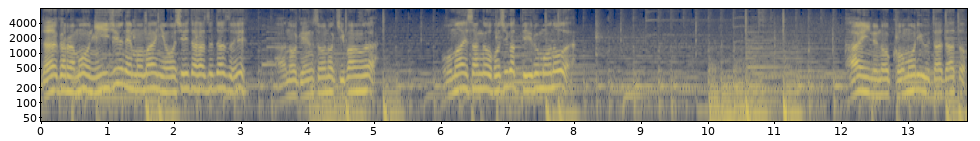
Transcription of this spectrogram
だからもう20年も前に教えたはずだぜ。あの幻想の基盤はお前さんが欲しがっているものはアイヌの子守歌だと。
